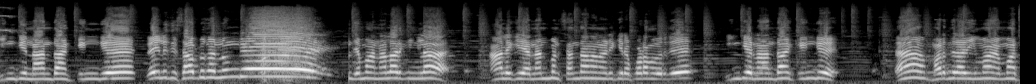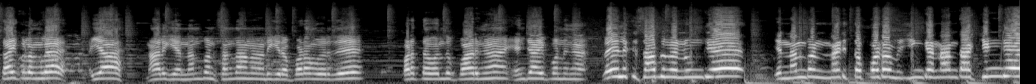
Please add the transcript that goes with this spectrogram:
கிங்கு நான் தான் கிங்கு. வெயிலுக்கு சாப்பிடுங்க நுங்கு. ஏம்மா நல்லா இருக்கீங்களா? நாளைக்கு என் நண்பன் சந்தானம் நடிக்கிற படம் வருது. இங்க நான் தான் கிங்கு. ஆ மறந்துடாதீங்கம்மா. அம்மா தாய் குளங்களே ஐயா நாளைக்கு என் நண்பன் சந்தானம் நடிக்கிற படம் வருது. படத்தை வந்து பாருங்க என்ஜாய் பண்ணுங்க. வெயிலுக்கு சாப்பிடுங்க நுங்கு. என் நண்பன் நடித்த படம் இங்க நான் தான் கிங்கு.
